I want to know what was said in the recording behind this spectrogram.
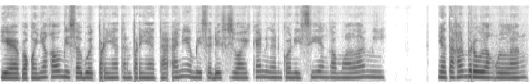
Ya, pokoknya kamu bisa buat pernyataan-pernyataan yang bisa disesuaikan dengan kondisi yang kamu alami. Nyatakan berulang-ulang,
